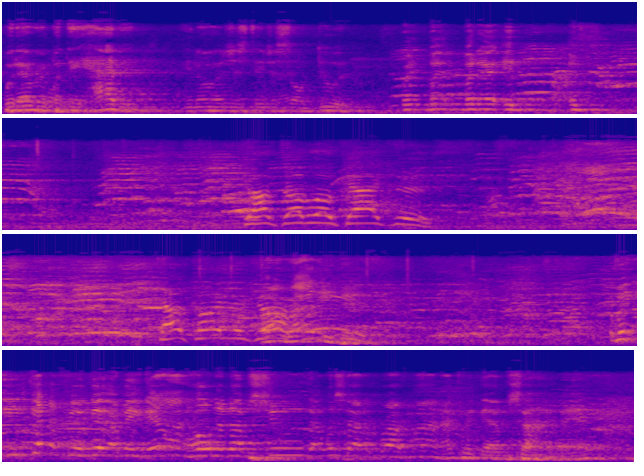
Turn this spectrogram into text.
whatever, but they have it. You know, it's just they just don't do it. But but but uh, it, it, it's, Drop double O cactus. Tell Carter to drop. Alrighty then. But you gotta feel good. I mean, they're not holding up shoes. I wish I'd have brought mine. I could have got them signed, man.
